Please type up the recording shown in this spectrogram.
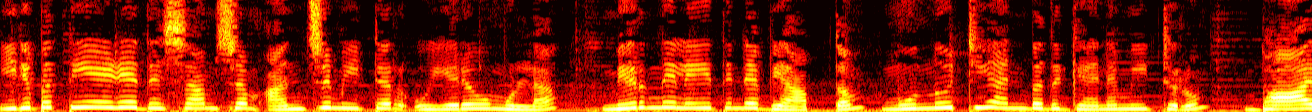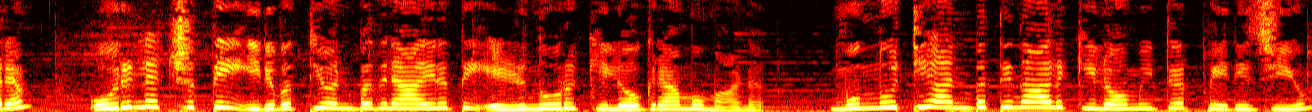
ഇരുപത്തിയേഴ് ദശാംശം അഞ്ച് മീറ്റർ ഉയരവുമുള്ള മിർ നിലയത്തിന്റെ വ്യാപ്തം മുന്നൂറ്റി അൻപത് ഘനമീറ്ററും ഭാരം ഒരു ലക്ഷത്തി ഇരുപത്തിയൊൻപതിനായിരത്തി എഴുന്നൂറ് കിലോഗ്രാമുമാണ്. മുന്നൂറ്റി അൻപത്തിനാല് കിലോമീറ്റർ പെരിജിയും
